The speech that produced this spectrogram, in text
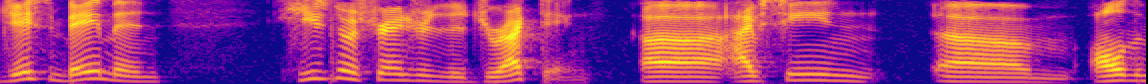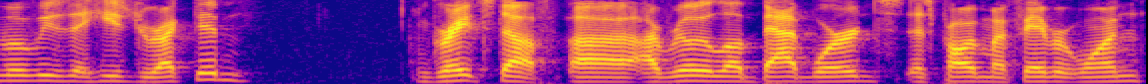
Jason Bateman, he's no stranger to directing. Uh, I've seen um, all the movies that he's directed. Great stuff. Uh, I really love Bad Words. That's probably my favorite one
